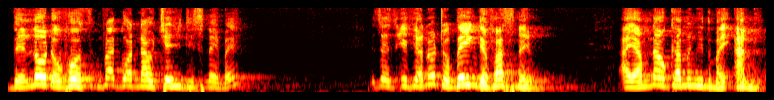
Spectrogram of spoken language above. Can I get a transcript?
The Lord of hosts. In fact, God now changed his name. Eh? He says, If you're not obeying the first name, I am now coming with my army.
